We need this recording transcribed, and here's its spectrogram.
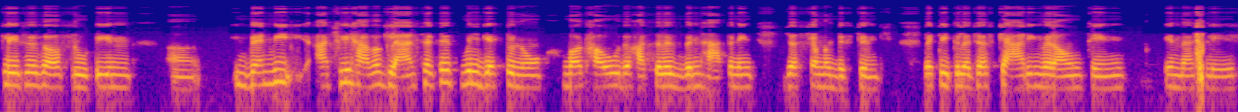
places of routine, uh, when we actually have a glance at it, we'll get to know about how the hustle has been happening just from a distance. Like people are just carrying around things in that place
